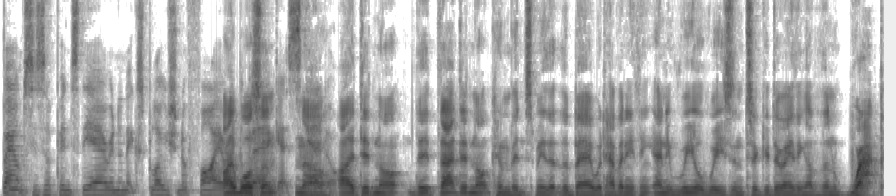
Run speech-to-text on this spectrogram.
bounces up into the air in an explosion of fire. I and wasn't. No, off. I did not. th- That did not convince me that the bear would have anything, any real reason to do anything other than whap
